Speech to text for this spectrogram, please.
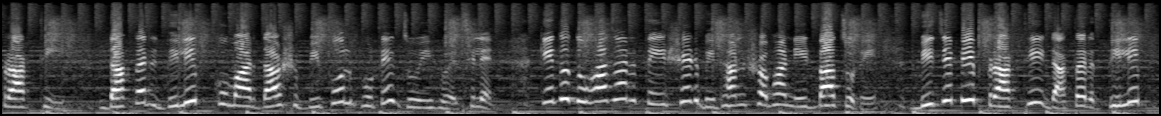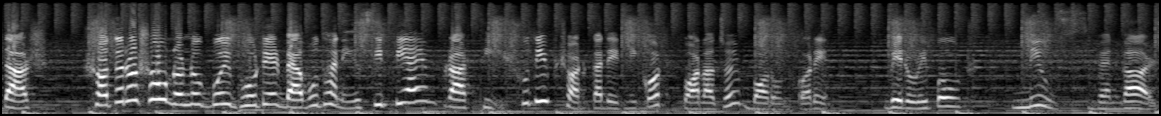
প্রার্থী ডাক্তার দিলীপ কুমার দাস বিপুল ভোটে জয়ী হয়েছিলেন। কিন্তু দু হাজার বিধানসভা নির্বাচনে বিজেপি প্রার্থী ডাক্তার দিলীপ দাস সতেরোশো উননব্বই ভোটের ব্যবধানে সিপিআইএম প্রার্থী সুদীপ সরকারের নিকট পরাজয় বরণ করেন বেরো রিপোর্ট, নিউজ ভ্যানগার্ড।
